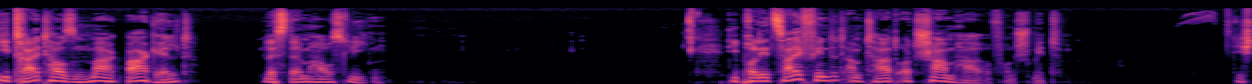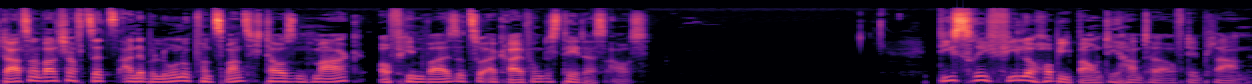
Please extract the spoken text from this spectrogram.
Die 3000 Mark Bargeld lässt er im Haus liegen. Die Polizei findet am Tatort Schamhaare von Schmidt. Die Staatsanwaltschaft setzt eine Belohnung von 20.000 Mark auf Hinweise zur Ergreifung des Täters aus. Dies rief viele Hobby-Bounty-Hunter auf den Plan.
